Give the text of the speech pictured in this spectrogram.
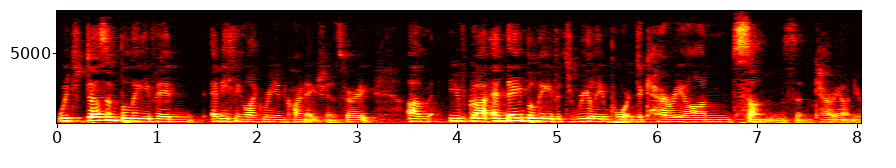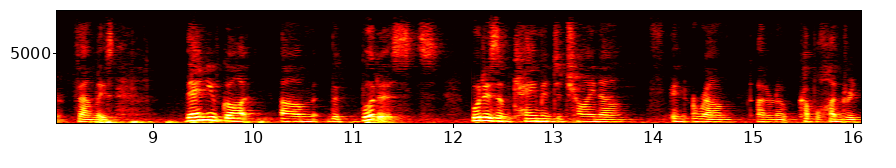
which doesn't believe in anything like reincarnation. It's very, um, you've got, and they believe it's really important to carry on sons and carry on your families. Then you've got um, the Buddhists. Buddhism came into China in around, I don't know, a couple hundred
